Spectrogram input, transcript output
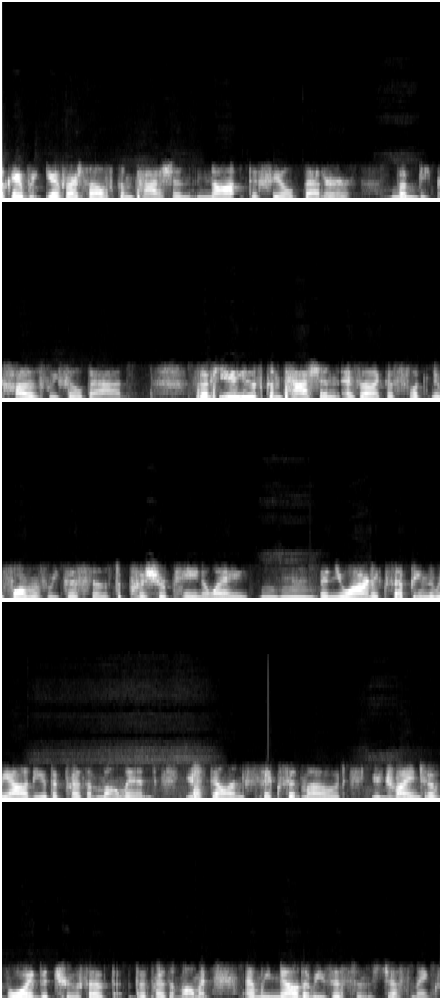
okay, we give ourselves compassion not to feel better, but hmm. because we feel bad. So if you use compassion as a, like a slick new form of resistance to push your pain away, mm-hmm. then you aren't accepting the reality of the present moment. You're still in fix-it mode. You're mm-hmm. trying to avoid the truth of the present moment, and we know that resistance just makes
